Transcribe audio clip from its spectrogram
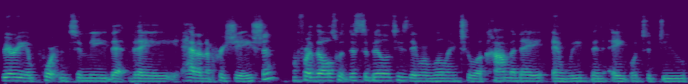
very important to me that they had an appreciation for those with disabilities. They were willing to accommodate, and we've been able to do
